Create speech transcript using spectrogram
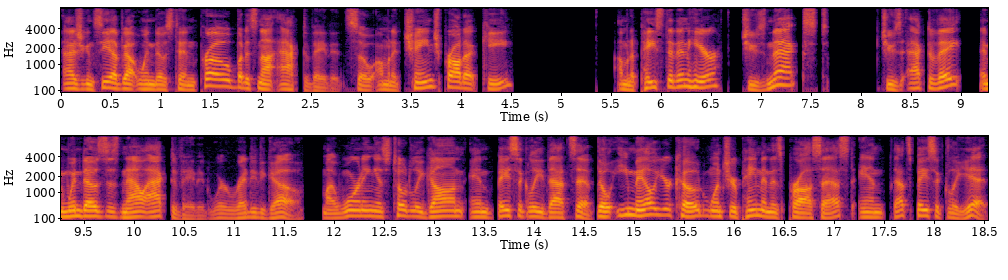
As you can see, I've got Windows 10 Pro, but it's not activated. So I'm going to change product key. I'm going to paste it in here, choose next, Choose Activate, and Windows is now activated. We're ready to go. My warning is totally gone, and basically that's it. They'll email your code once your payment is processed, and that's basically it.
